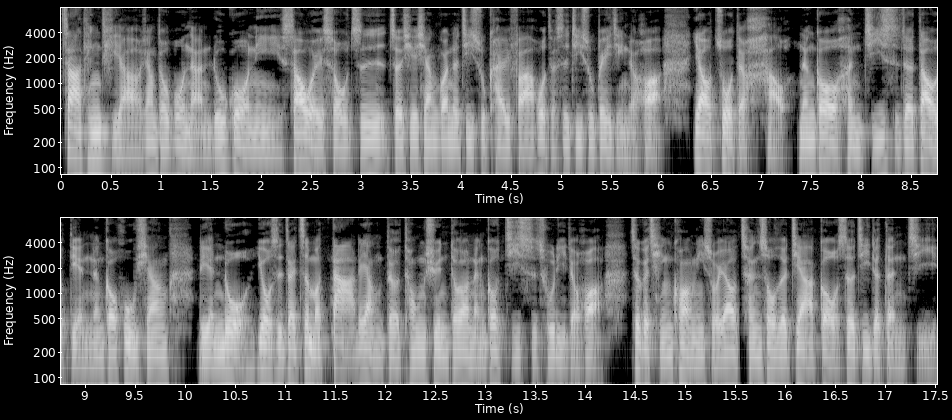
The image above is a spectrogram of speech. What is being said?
乍听起来好像都不难，如果你稍微熟知这些相关的技术开发或者是技术背景的话，要做得好，能够很及时的到点，能够互相联络，又是在这么大量的通讯都要能够及时处理的话，这个情况你所要承受的架构设计的等级，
